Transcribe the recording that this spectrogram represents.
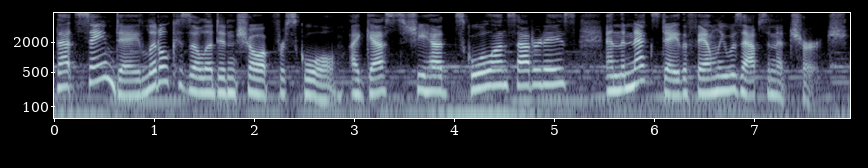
That same day, little Kazilla didn't show up for school. I guess she had school on Saturdays, and the next day the family was absent at church.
